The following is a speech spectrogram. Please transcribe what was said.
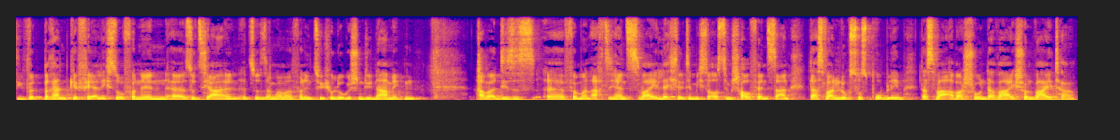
die wird brandgefährlich so von den äh, sozialen, so sagen wir mal, von den psychologischen Dynamiken. Aber dieses äh, 8512 lächelte mich so aus dem Schaufenster an. Das war ein Luxusproblem. Das war aber schon, da war ich schon weiter.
